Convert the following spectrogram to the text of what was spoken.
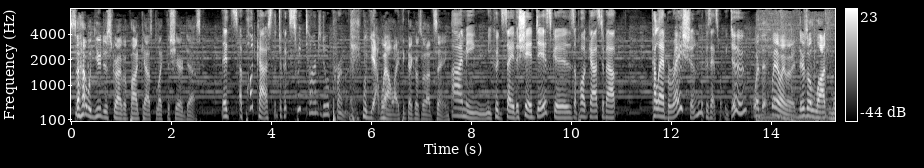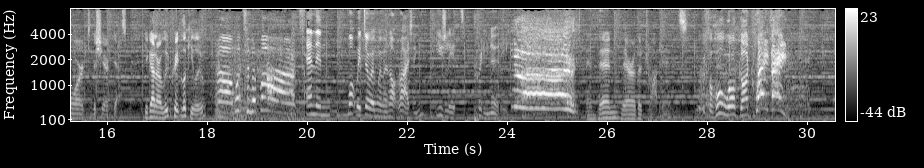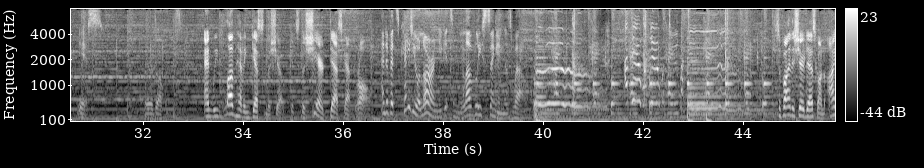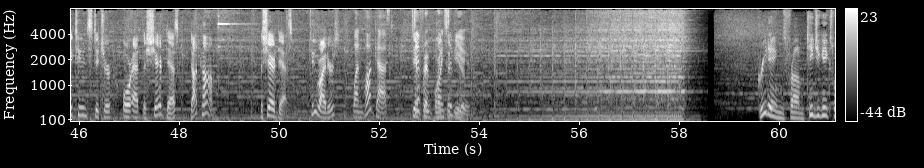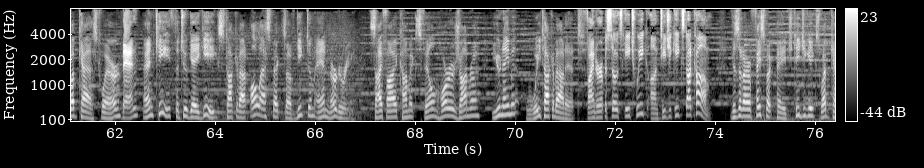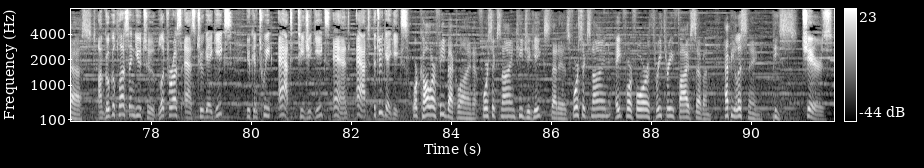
So, how would you describe a podcast like The Shared Desk? It's a podcast that took its sweet time to do a promo. Well, yeah, well, I think that goes without saying. I mean, you could say The Shared Desk is a podcast about collaboration, because that's what we do. Wait, wait, wait, wait. There's a lot more to The Shared Desk. You got our Loot Crate Looky Loo. Oh, what's in the box? And then what we're doing when we're not writing, usually it's pretty nerdy. And then there are the drop ins. Has the whole world gone crazy? Yes, there are drop-ins. And we love having guests on the show. It's The Shared Desk, after all. And if it's Katie or Lauren, you get some lovely singing as well. So find The Shared Desk on iTunes, Stitcher, or at theshareddesk.com. The Shared Desk. Two writers, One podcast, Different points of view. Greetings from TG Geeks Webcast, where Ben, and Keith, the two gay geeks, talk about all aspects of geekdom and nerdery. Sci fi, comics, film, horror, genre, you name it, we talk about it. find our episodes each week on tggeeks.com. Visit our Facebook page, TG Geeks Webcast. On Google Plus and YouTube, look for us as Two Gay Geeks. You can tweet at TG Geeks and at the Two Gay Geeks. Or call our feedback line at 469 TG Geeks. That is 469 844 3357. Happy listening. Peace. Cheers.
